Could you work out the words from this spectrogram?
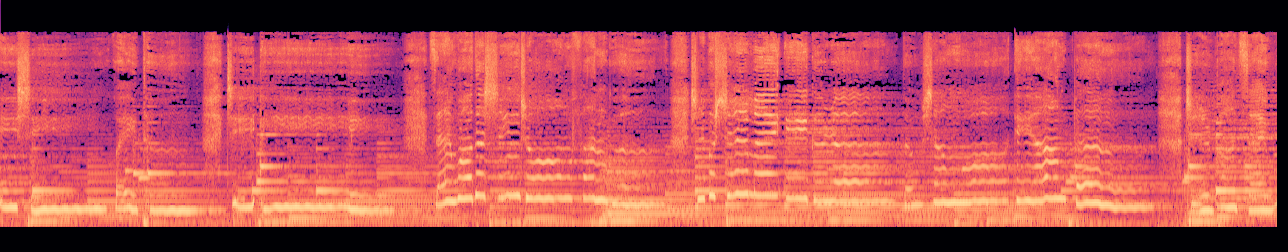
以心会疼。记忆在我的心，不是每一个人都像我一样笨？只怕再问，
